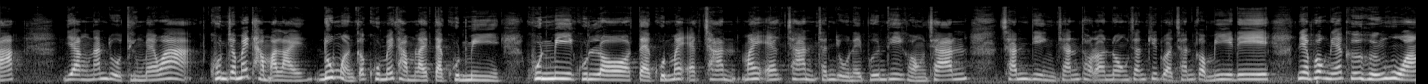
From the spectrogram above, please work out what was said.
รักยังนั่นอยู่ถึงแม้ว่า คุณจะไม่ทำอะไร ดูเหมือนกับคุณไม่ทำอะไร แต่คุณมี คุณมีคุณรอ แต่คุณไม่แอคชั่นไม่แอคชั่นฉันอยู่ในพื้นที่ของฉันฉันยิงฉันทรนงฉันคิดว่าฉันก็มีดี เนี่ยพวกนี้คือหึงหวง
